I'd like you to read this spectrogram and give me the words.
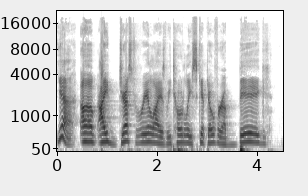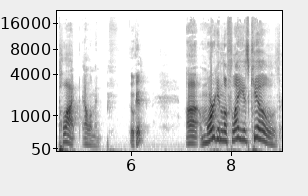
Yeah, um, I just realized we totally skipped over a big plot element. Okay. Uh, Morgan LeFlay is killed.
